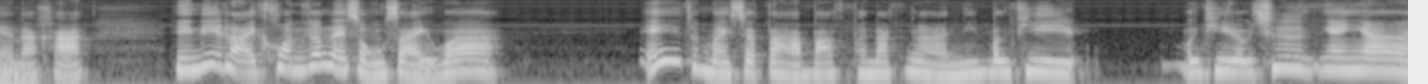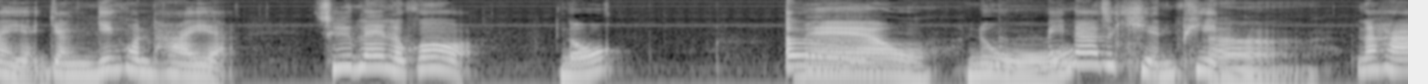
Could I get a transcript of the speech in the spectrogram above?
อะนะคะ ทีนี้หลายคนก็เลยสงสัยว่า เอ๊ะทำไมสตาร์บัคพนักงานนี่บางทีบางทีเราชื่อง่ายๆอะอย่างยิ่งคนไทยอะ ชื่อเล่นเราก็นกเออแมว หนู ไม่น่าจะเขียนผิดอ่านะคะ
